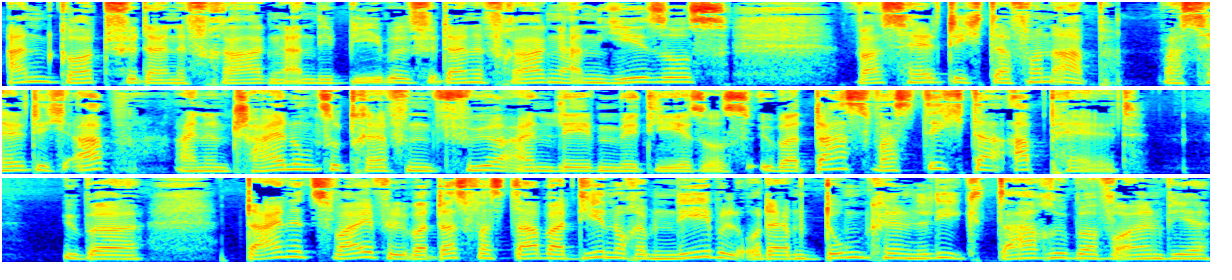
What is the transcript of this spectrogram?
an Gott, für deine Fragen an die Bibel, für deine Fragen an Jesus. Was hält dich davon ab? Was hält dich ab, eine Entscheidung zu treffen für ein Leben mit Jesus? Über das, was dich da abhält, über deine Zweifel, über das, was da bei dir noch im Nebel oder im Dunkeln liegt, darüber wollen wir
